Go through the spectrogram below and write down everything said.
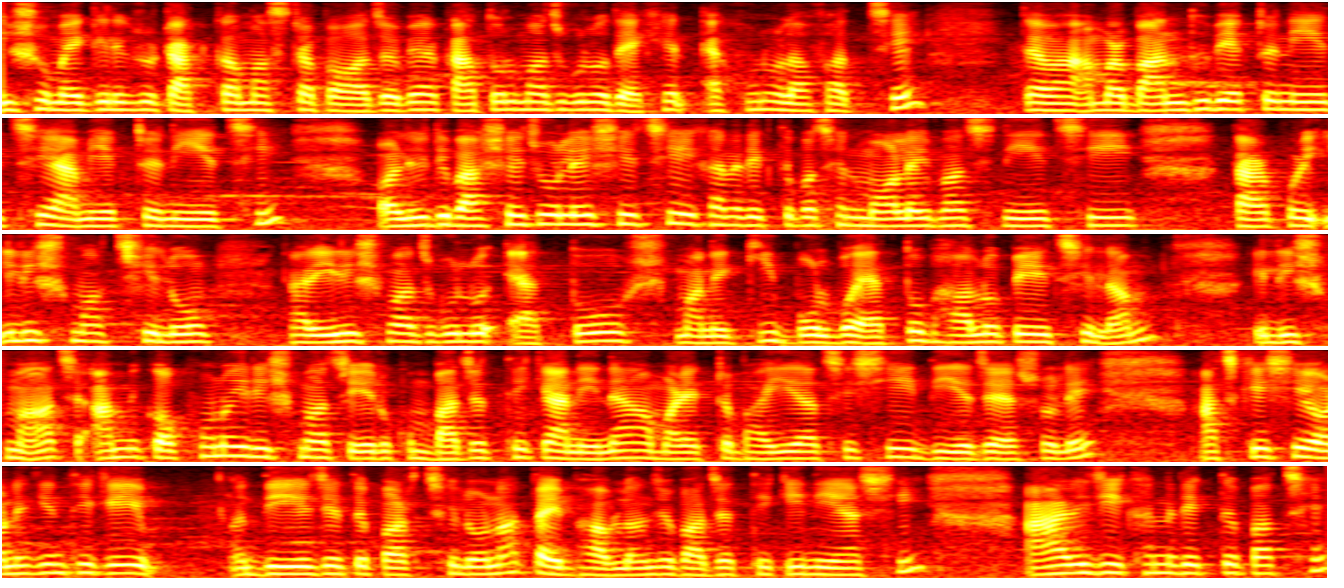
এই সময় গেলে একটু টাটকা মাছটা পাওয়া যাবে। আর কাতল মাছগুলো দেখেন, এখনও লাফাচ্ছে। তা আমার বান্ধবী একটা নিয়েছে, আমি একটা নিয়েছি। অলরেডি বাসায় চলে এসেছি, এখানে দেখতে পাচ্ছেন মলাই মাছ নিয়েছি। তারপরে ইলিশ মাছ ছিল। আর ইলিশ মাছগুলো এত মানে কি বলব, এত ভালো পেয়েছিলাম ইলিশ মাছ। আমি কখনো ইলিশ মাছ এরকম বাজার থেকে আনি না। আমার একটা ভাইয়া আছে, সেই দিয়ে যায় আসলে। আজকে সে অনেকদিন থেকে দিয়ে যেতে পারছিল না, তাই ভাবলাম যে বাজার থেকে নিয়ে আসি। আর এই যে এখানে দেখতে পাচ্ছেন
